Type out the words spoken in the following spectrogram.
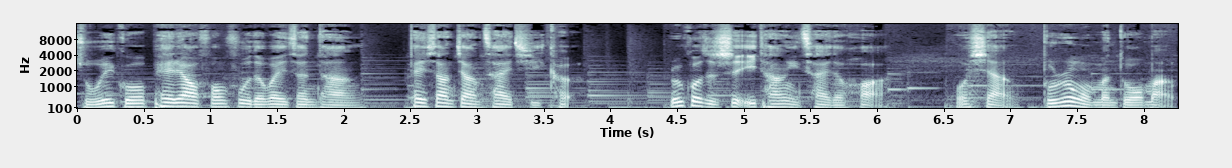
煮一锅配料丰富的味噌汤，配上酱菜即可。如果只是一汤一菜的话，我想不论我们多忙，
